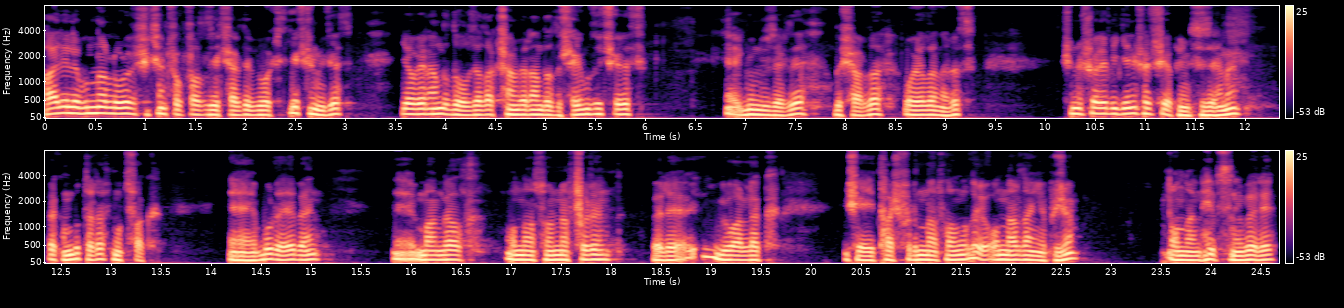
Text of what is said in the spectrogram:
Haliyle bunlarla uğraşırken çok fazla içeride bir vakit geçirmeyeceğiz. Ya verandada olacağız. Akşam verandada çayımızı içeriz. E, gündüzleri de dışarıda oyalanırız. Şimdi şöyle bir geniş açı yapayım size hemen. Bakın bu taraf mutfak. E, buraya ben e, mangal, ondan sonra fırın, böyle yuvarlak şey taş fırınlar falan oluyor. Onlardan yapacağım. Onların hepsini böyle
